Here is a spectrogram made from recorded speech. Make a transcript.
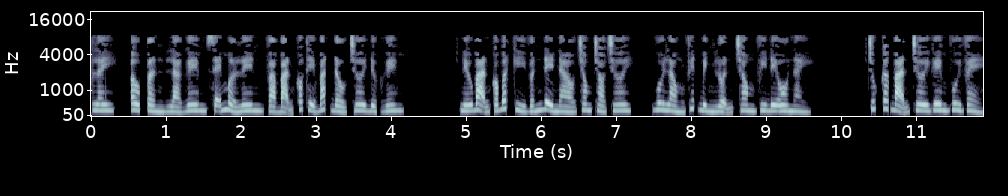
Play, Open là game sẽ mở lên và bạn có thể bắt đầu chơi được game. Nếu bạn có bất kỳ vấn đề nào trong trò chơi, vui lòng viết bình luận trong video này. Chúc các bạn chơi game vui vẻ.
